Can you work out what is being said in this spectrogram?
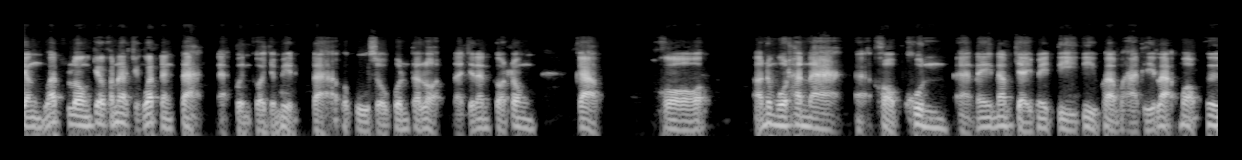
จังหวัดรองเจ้าคณะจังหวัดต่างๆนะเพิ่นก็จะเมตตาพระครูโสพลตลอดนะฉะนั้นก็ต้องกราบขออนุโมทนาขอบคุณในน้ำใจไมตรีที่พระมหาเถระมอบให้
